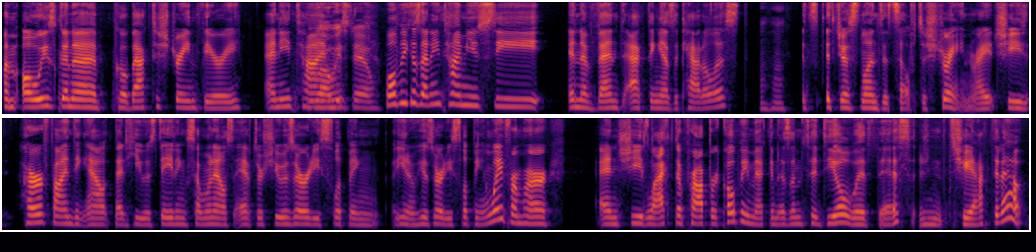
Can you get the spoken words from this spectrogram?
I'm always going to go back to strain theory. Anytime. You always do. Well, because anytime you see an event acting as a catalyst, Mm-hmm. it's it just lends itself to strain, right? She her finding out that he was dating someone else after she was already slipping, you know, he was already slipping away from her and she lacked the proper coping mechanism to deal with this, and she acted out.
